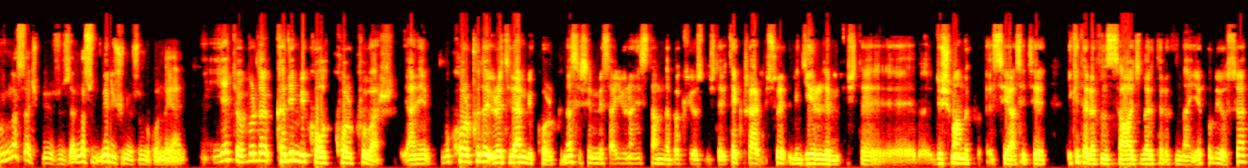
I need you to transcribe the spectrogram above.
Bunu nasıl açıklıyorsun sen? Nasıl ne düşünüyorsun bu konuda yani? Yeto burada kadim bir korku var. Yani bu korku da üretilen bir korku. Nasıl şimdi mesela Yunanistan'da bakıyorsun işte tekrar sürekli bir gerilim, işte e, düşmanlık siyaseti iki tarafın sağcıları tarafından yapılıyorsa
